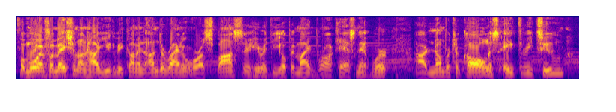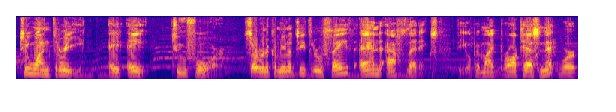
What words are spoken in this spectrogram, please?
For more information on how you can become an underwriter or a sponsor here at the Open Mic Broadcast Network, our number to call is 832-213-8824. Serving the community through faith and athletics. The Open Mic Broadcast Network,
